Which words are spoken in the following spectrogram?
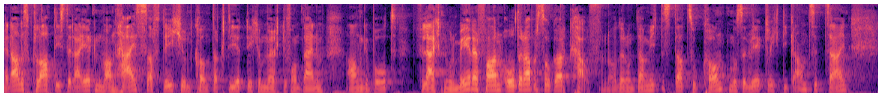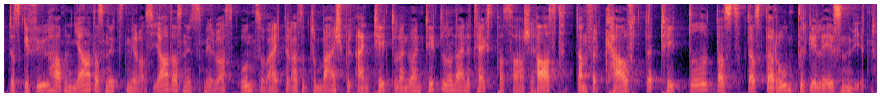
Wenn alles klappt, ist er irgendwann heiß auf dich und kontaktiert dich und möchte von deinem Angebot vielleicht nur mehr erfahren oder aber sogar kaufen, oder? Und damit es dazu kommt, muss er wirklich die ganze Zeit das Gefühl haben, ja, das nützt mir was, ja, das nützt mir was und so weiter. Also zum Beispiel ein Titel. Wenn du einen Titel und eine Textpassage hast, dann verkauft der Titel, dass das darunter gelesen wird.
